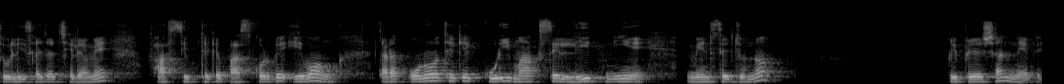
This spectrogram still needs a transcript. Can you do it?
চল্লিশ হাজার ছেলে মেয়ে ফার্স্ট শিফট থেকে পাস করবে এবং তারা পনেরো থেকে কুড়ি মার্কসের লিড নিয়ে মেন্সের জন্য প্রিপারেশান নেবে।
